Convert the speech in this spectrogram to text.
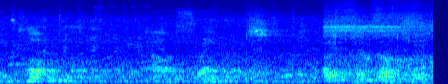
become our friends.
